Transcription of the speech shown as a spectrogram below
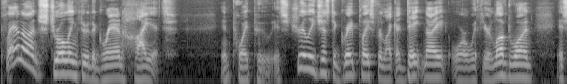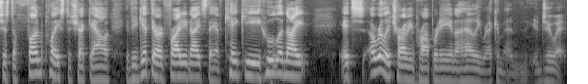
plan on strolling through the Grand Hyatt in Poipu. It's really just a great place for like a date night or with your loved one. It's just a fun place to check out. If you get there on Friday nights, they have keiki, hula night. It's a really charming property, and I highly recommend you do it.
